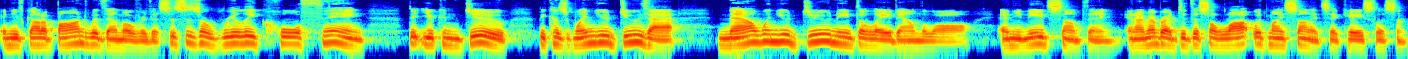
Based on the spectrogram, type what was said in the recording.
And you've got to bond with them over this. This is a really cool thing that you can do because when you do that, now when you do need to lay down the law and you need something, and I remember I did this a lot with my son. I'd say, Case, listen,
